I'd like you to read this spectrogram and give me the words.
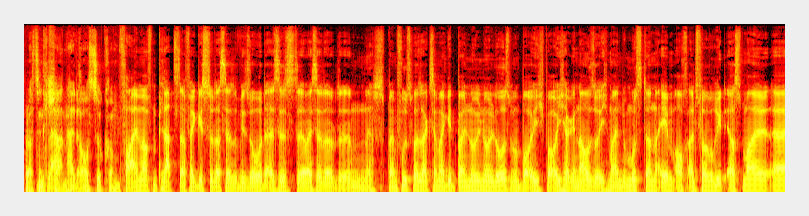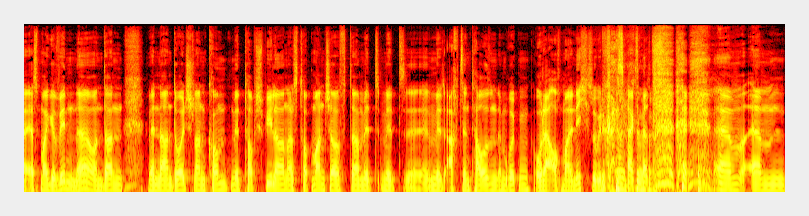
oder aus den Klar. Schatten halt rauszukommen. Vor allem auf dem Platz, da vergisst du das ja sowieso. Da ist es, da weißt du, da, da, beim Fußball sagst du immer, geht Ball 0-0 los und bei euch, bei euch ja genauso. Ich meine, du musst dann eben auch als Favorit erstmal äh, erstmal gewinnen, ne? Und dann, wenn da ein Deutschland kommt mit Topspielern als Topmannschaft, da mit, mit, äh, mit 18.000 im Rücken oder auch mal nicht, so wie du gesagt hast. ähm, ähm,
